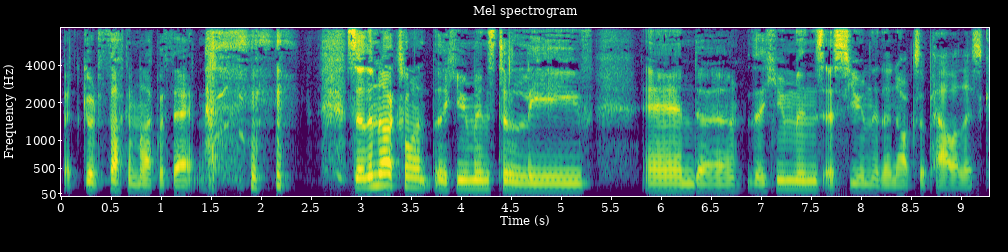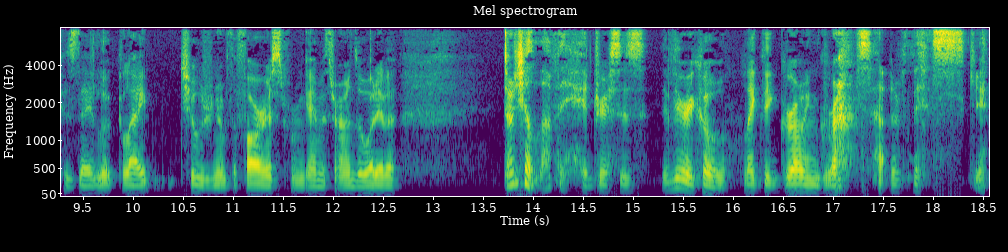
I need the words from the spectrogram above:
But good fucking luck with that. so the Nox want the humans to leave, and uh, the humans assume that the Nox are powerless because they look like children of the forest from Game of Thrones or whatever. Don't you love their headdresses? They're very cool. Like they're growing grass out of their skin.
